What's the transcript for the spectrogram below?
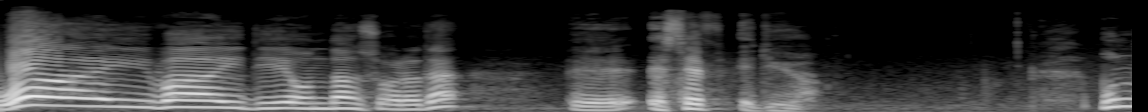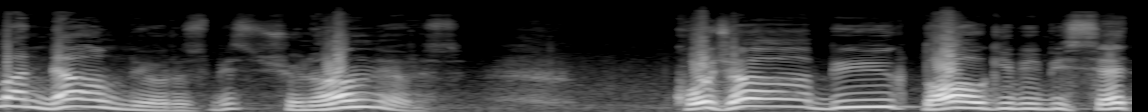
Vay vay diye ondan sonra da e, esef ediyor. Bundan ne anlıyoruz biz? Şunu anlıyoruz. Koca büyük dağ gibi bir set.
